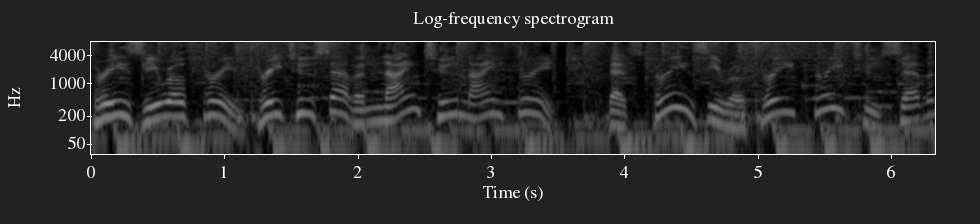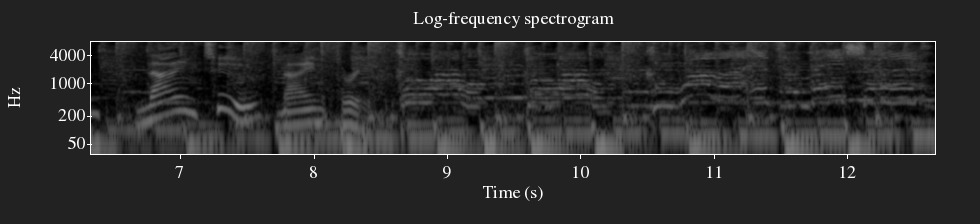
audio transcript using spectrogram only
303 327 9293. That's 303 327 9293. Koala, koala, koala insulation.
